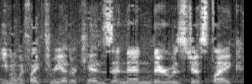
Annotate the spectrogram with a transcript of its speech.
even with like three other kids. And then there was just like,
